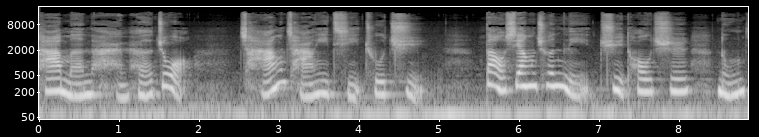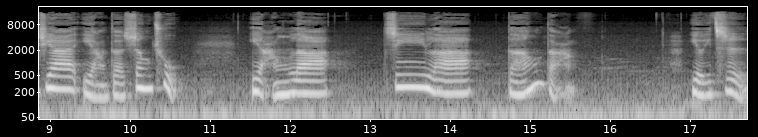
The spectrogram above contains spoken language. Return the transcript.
他们很合作，常常一起出去到乡村里去偷吃农家养的牲畜，羊啦、鸡啦等等。有一次，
